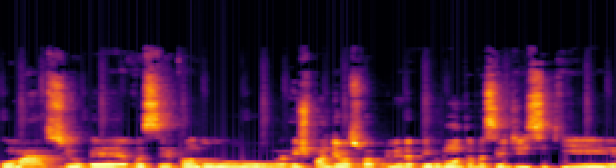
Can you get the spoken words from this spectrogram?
Ô Márcio, é, você quando respondeu a sua primeira pergunta, você disse que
